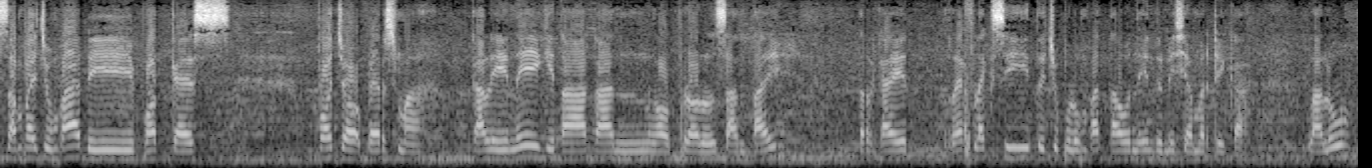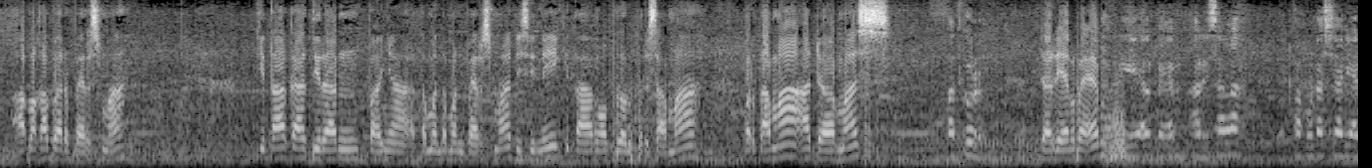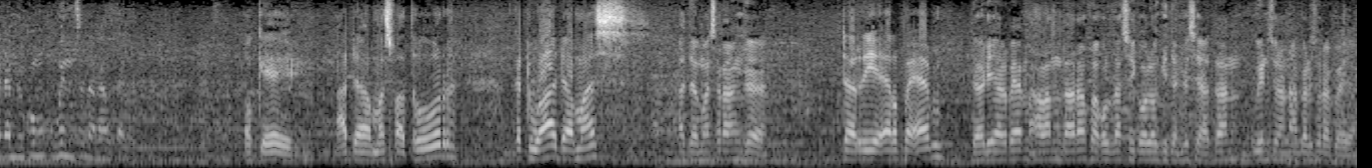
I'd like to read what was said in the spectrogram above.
sampai jumpa di podcast Pojok Persma. Kali ini kita akan ngobrol santai terkait refleksi 74 tahun Indonesia Merdeka. Lalu, apa kabar Persma? Kita kehadiran banyak teman-teman Persma di sini kita ngobrol bersama. Pertama ada Mas Fatkur dari LPM. dari LPM Arisalah Fakultas Syariah dan Hukum UIN Sunan Ampel. Oke, ada Mas Fatur. Kedua ada Mas Ada Mas Rangga dari LPM. dari LPM Alam Tara Fakultas Psikologi dan Kesehatan UIN Sunan Ampel Surabaya.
